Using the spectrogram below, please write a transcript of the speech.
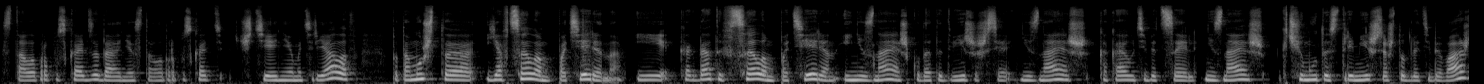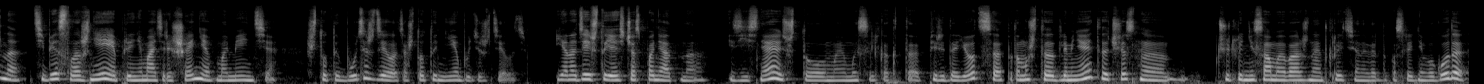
стала пропускать задания, стала пропускать чтение материалов, потому что я в целом потеряна. И когда ты в целом потерян и не знаешь, куда ты движешься, не знаешь, какая у тебя цель, не знаешь, к чему ты стремишься, что для тебя важно, тебе сложнее принимать решения в моменте, что ты будешь делать, а что ты не будешь делать. Я надеюсь, что я сейчас понятно изъясняюсь, что моя мысль как-то передается, потому что для меня это, честно, чуть ли не самое важное открытие, наверное, последнего года.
